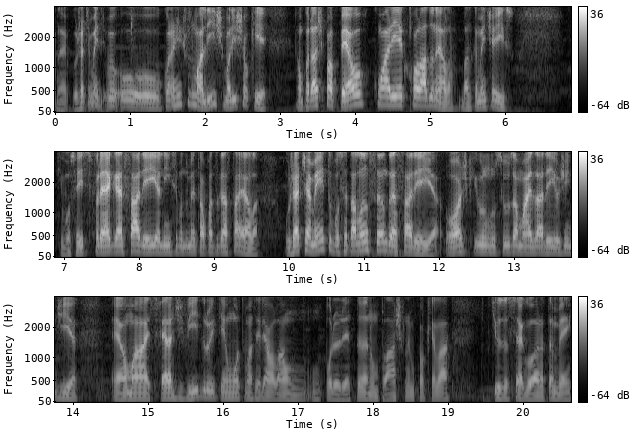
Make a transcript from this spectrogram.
né? O jateamento, o, o- quando a gente usa uma lixa, uma lixa é o quê? É um pedaço de papel com areia colado nela. Basicamente é isso. Que você esfrega essa areia ali em cima do metal para desgastar ela. O jateamento, você está lançando essa areia. Lógico que não se usa mais areia hoje em dia. É uma esfera de vidro e tem um outro material lá, um, um poliuretano, um plástico, não lembro qual que é lá, que usa-se agora também.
